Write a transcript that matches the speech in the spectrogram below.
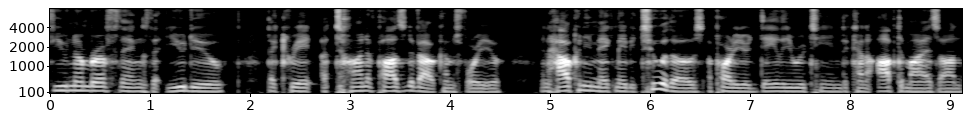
few number of things that you do that create a ton of positive outcomes for you. And how can you make maybe two of those a part of your daily routine to kind of optimize on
